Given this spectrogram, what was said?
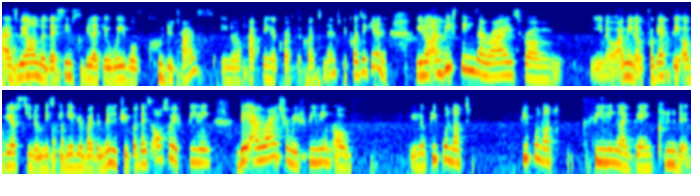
as we all know, there seems to be like a wave of coup d'etats, you know, happening across the continent. Because again, you know, and these things arise from you know i mean forget the obvious you know misbehavior by the military but there's also a feeling they arise from a feeling of you know people not people not feeling like they're included.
